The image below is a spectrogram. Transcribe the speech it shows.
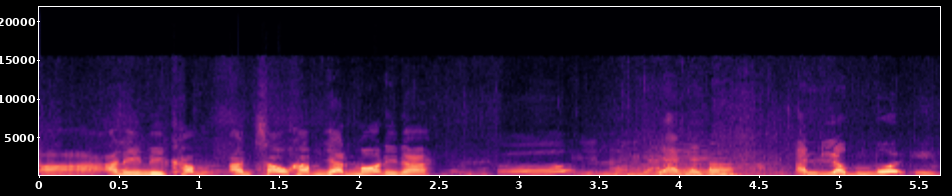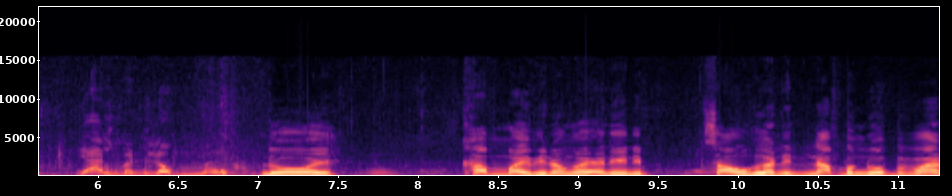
อ่าอันนี้นี่คำอันเสาค้ำยันหม้อนี่นะเออยันอันอันลมบ่อีกยันมันลมเอ้ยโดยค้ำไว้พี่น้องเอ้ยอันนี้นี่เสาเฮือนนี่นับเบิ่งดูประมาณ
